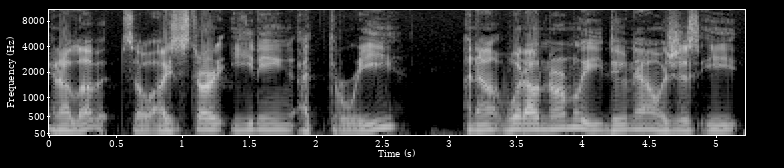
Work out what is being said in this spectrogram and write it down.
And I love it. So I start eating at three. And I, what I'll normally do now is just eat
